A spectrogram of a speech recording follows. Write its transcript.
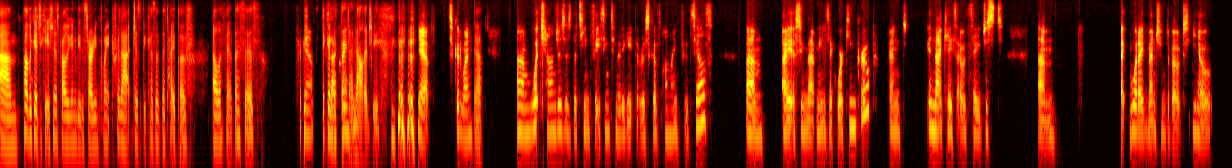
um, public education is probably going to be the starting point for that just because of the type of elephant this is yeah sticking exactly. with that analogy yeah it's a good one. Yeah. Um, what challenges is the team facing to mitigate the risk of online food sales? Um, I assume that means like working group. And in that case, I would say just um, what I'd mentioned about, you know,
